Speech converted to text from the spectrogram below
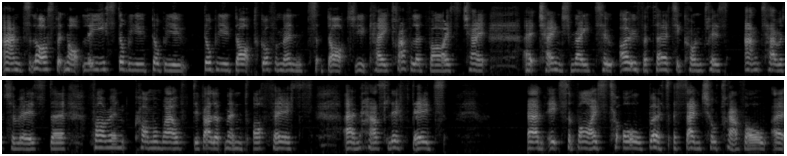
and last but not least www.government.uk travel advice cha uh, changed made to over 30 countries and territories the foreign commonwealth development office um, has lifted um, it's advice to all but essential travel uh,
